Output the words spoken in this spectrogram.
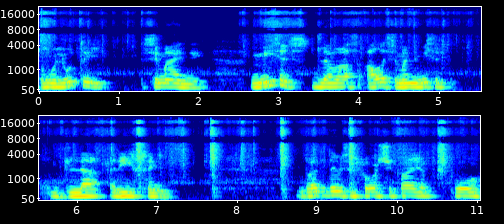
Тому лютий сімейний місяць для вас, але сімейний місяць для рішень. Давайте дивимося, що вас чекає по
